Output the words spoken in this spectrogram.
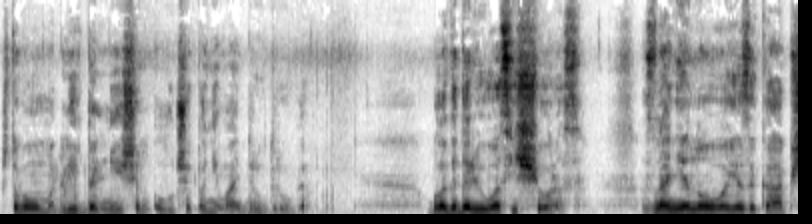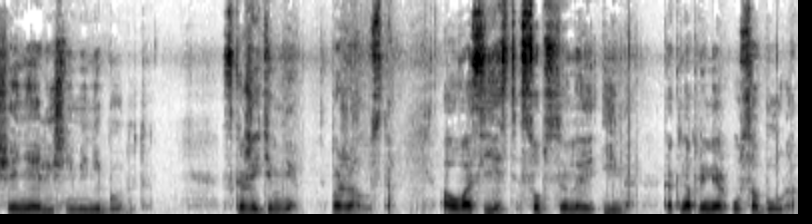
чтобы мы могли в дальнейшем лучше понимать друг друга. Благодарю вас еще раз. Знания нового языка общения лишними не будут. Скажите мне, пожалуйста, а у вас есть собственное имя, как, например, у Сабура?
